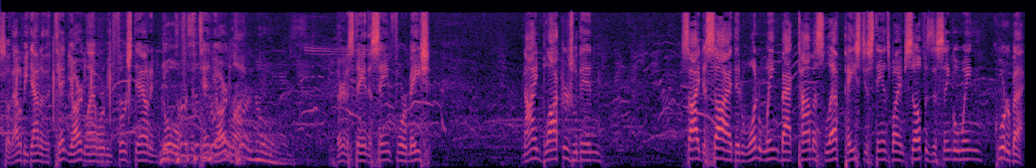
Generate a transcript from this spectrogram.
So that'll be down to the 10 yard line where it'll be first down and goal from the 10 yard line. They're going to stay in the same formation. Nine blockers within side to side, then one wing back, Thomas left. Pace just stands by himself as the single wing quarterback.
